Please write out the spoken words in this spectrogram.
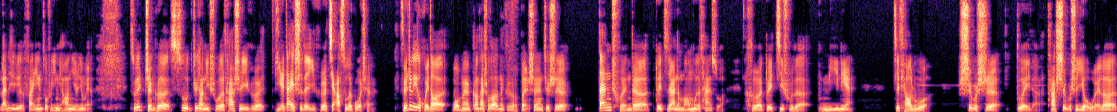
来得及反应做出疫苗，你人就没了。所以整个速就像你说的，它是一个迭代式的一个加速的过程。所以这个又回到我们刚才说到的那个本身，就是单纯的对自然的盲目的探索和对技术的迷恋，这条路是不是对的？它是不是有违了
